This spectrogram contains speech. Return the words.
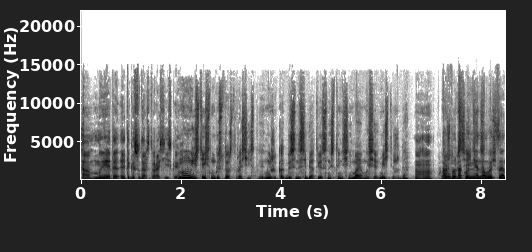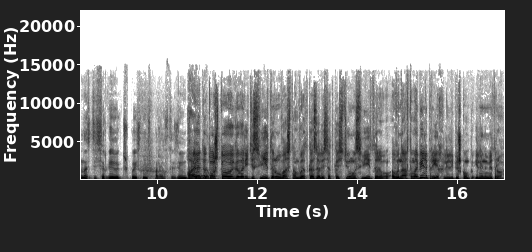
А мы это, это государство российское? Ну, мы, естественно, государство российское. Мы же как бы на себя ответственность-то не снимаем, мы все вместе же, да? Ага. А, а что такое меновые ценности, Сергей Викторович? Поясните, пожалуйста, извините. А это то, что вы говорите, свитер у вас там, вы отказались от костюма, свитера. Вы на автомобиле приехали или пешком, или на метро?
